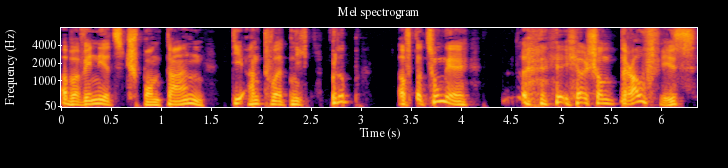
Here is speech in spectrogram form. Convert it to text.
aber wenn jetzt spontan die Antwort nicht auf der Zunge ja schon drauf ist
